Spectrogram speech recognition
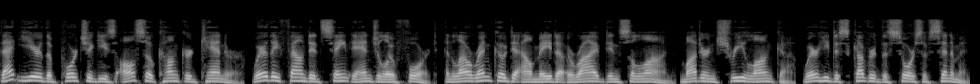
That year the Portuguese also conquered Kannur, where they founded St. Angelo Fort, and Lourenco de Almeida arrived in Ceylon modern Sri Lanka, where he discovered the source of cinnamon.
